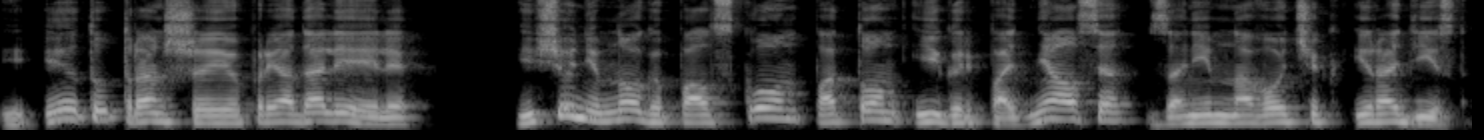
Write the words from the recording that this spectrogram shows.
И эту траншею преодолели. Еще немного ползком, потом Игорь поднялся, за ним наводчик и радист.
